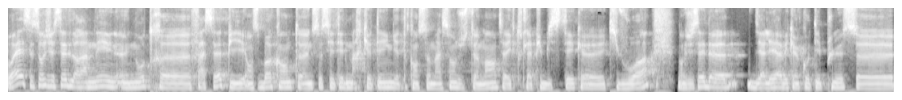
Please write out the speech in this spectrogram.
Ouais, c'est sûr j'essaie de leur amener une, autre euh, facette, puis on se bat contre une société de marketing et de consommation justement, avec toute la publicité qu'ils voient. Donc j'essaie d'y aller avec un côté plus euh,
